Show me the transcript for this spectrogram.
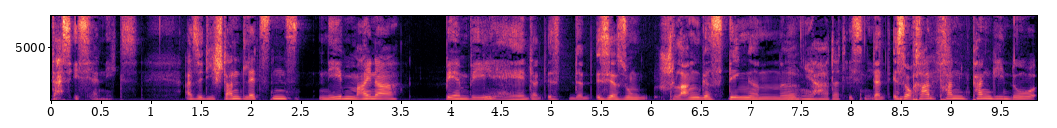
Das ist ja nix. Also die stand letztens neben meiner BMW. Nee, das ist, das ist ja so ein schlankes Ding, ne? Ja, das ist nicht. Das ist auch- Pran, Pran, Pangino,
